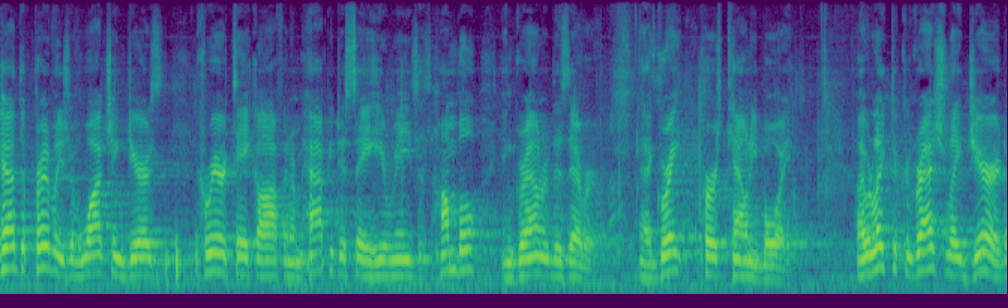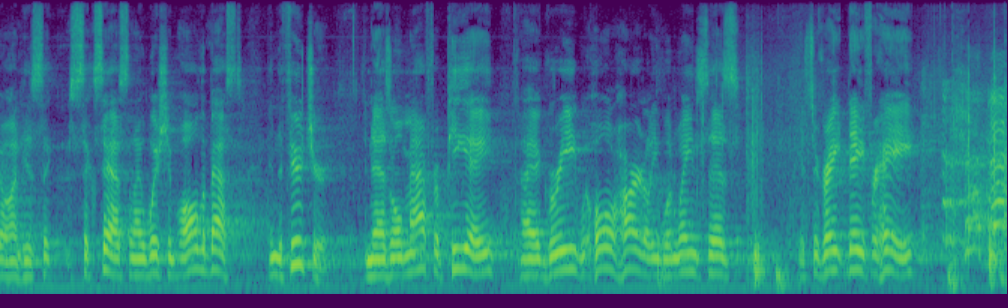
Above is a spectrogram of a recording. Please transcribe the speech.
had the privilege of watching Jared's career take off, and I'm happy to say he remains as humble and grounded as ever, a great Perth County boy. I would like to congratulate Jared on his su success, and I wish him all the best in the future. And as Omafra PA, I agree wholeheartedly when Wayne says, it's a great day for hay.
